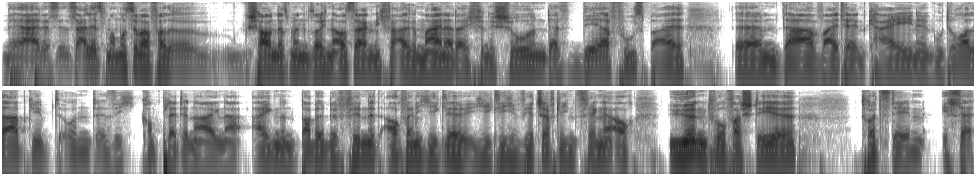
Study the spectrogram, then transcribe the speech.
naja, das ist alles, man muss immer äh, schauen, dass man in solchen Aussagen nicht verallgemeinert, ich finde schon, dass der Fußball ähm, da weiterhin keine gute Rolle abgibt und äh, sich komplett in einer eigenen Bubble befindet, auch wenn ich jegliche, jegliche wirtschaftlichen Zwänge auch irgendwo verstehe. Trotzdem ist er,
